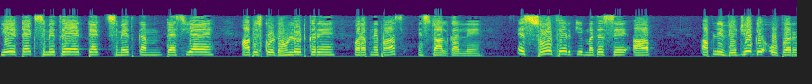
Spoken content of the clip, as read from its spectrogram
یہ ٹیک سمیت ہے۔ ٹیک سمیت کیمتاسیا ہے۔ آپ اس کو ڈاؤن لوڈ کریں اور اپنے پاس انسٹال کر لیں۔ اس سافٹ ویئر کی مدد سے آپ اپنے ویڈیو کے اوپر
